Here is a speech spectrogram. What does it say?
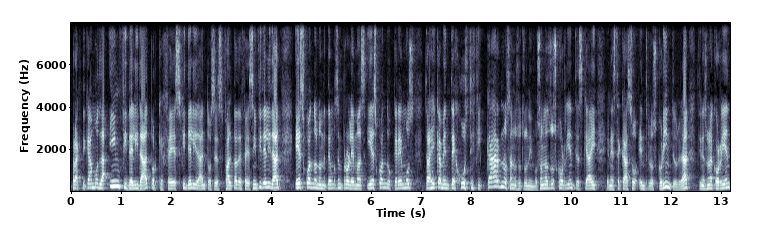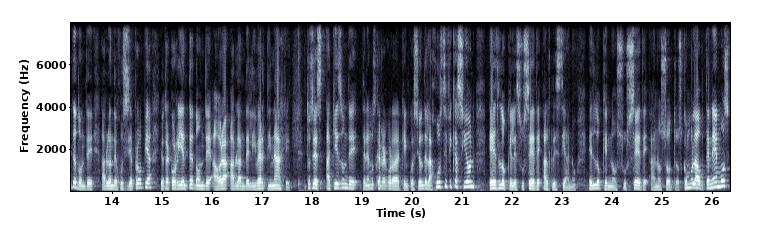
practicamos la infidelidad, porque fe es fidelidad, entonces falta de fe es infidelidad, es cuando nos metemos en problemas y es cuando queremos trágicamente justificarnos a nosotros mismos. Son las dos corrientes que hay en este caso entre los corintios, ¿verdad? Tienes una corriente donde hablan de justicia propia y otra corriente donde ahora hablan de libertinaje. Entonces aquí es donde tenemos que recordar que en cuestión de la justificación es lo que le sucede al cristiano, es lo que nos sucede a nosotros. ¿Cómo la obtenemos?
